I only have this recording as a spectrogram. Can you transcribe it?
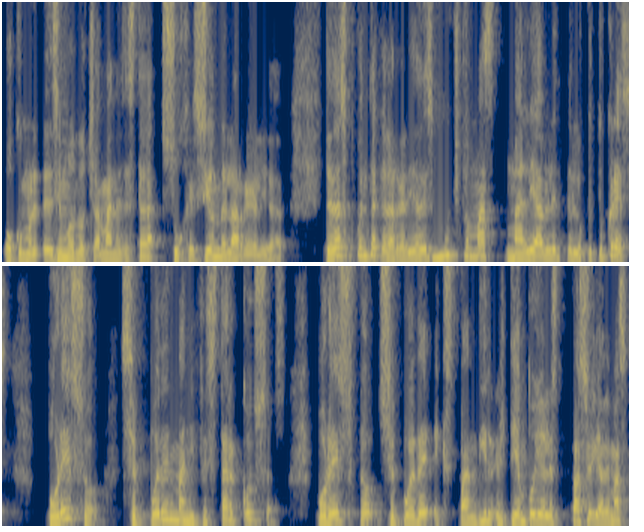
o como le decimos los chamanes, de esta sujeción de la realidad, te das cuenta que la realidad es mucho más maleable de lo que tú crees. Por eso se pueden manifestar cosas. Por eso se puede expandir el tiempo y el espacio. Y además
